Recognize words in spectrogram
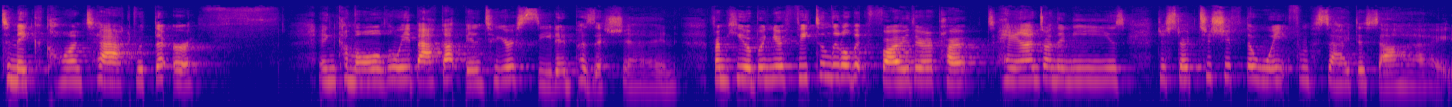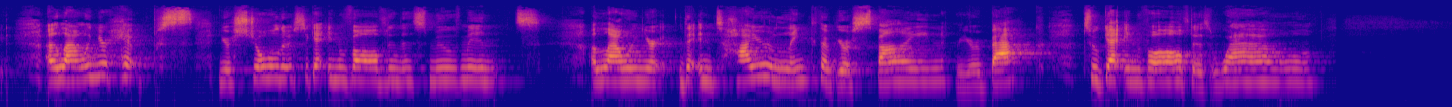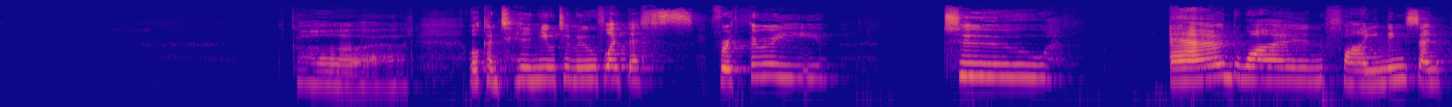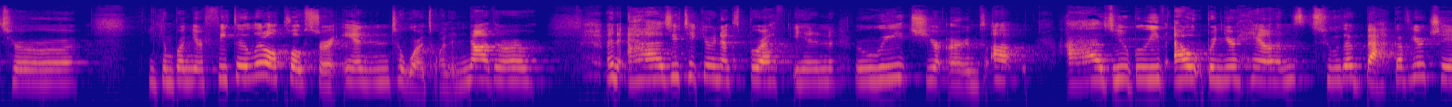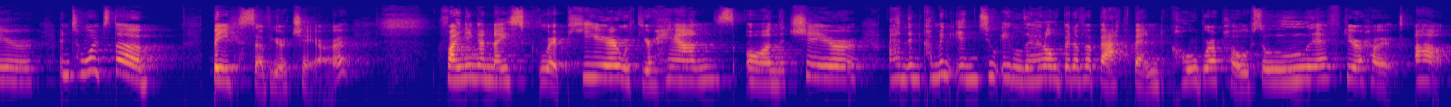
to make contact with the earth and come all the way back up into your seated position. From here, bring your feet a little bit farther apart, hands on the knees. Just start to shift the weight from side to side, allowing your hips, your shoulders to get involved in this movement, allowing your, the entire length of your spine, your back to get involved as well. Good. We'll continue to move like this for three, two, and one. Finding center. You can bring your feet a little closer in towards one another. And as you take your next breath in, reach your arms up. As you breathe out, bring your hands to the back of your chair and towards the base of your chair. Finding a nice grip here with your hands on the chair and then coming into a little bit of a back bend cobra pose. So lift your heart up.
